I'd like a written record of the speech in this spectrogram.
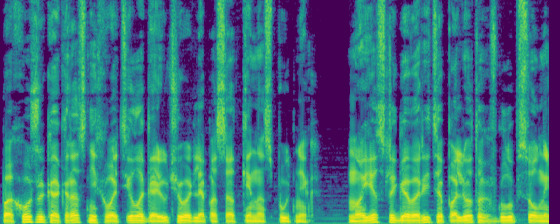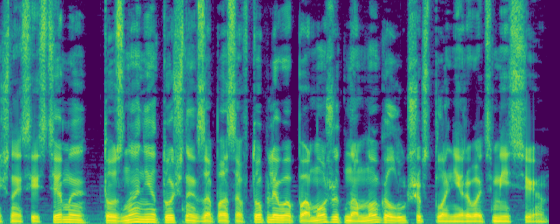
похоже, как раз не хватило горючего для посадки на спутник. Но если говорить о полетах вглубь Солнечной системы, то знание точных запасов топлива поможет намного лучше спланировать миссию.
